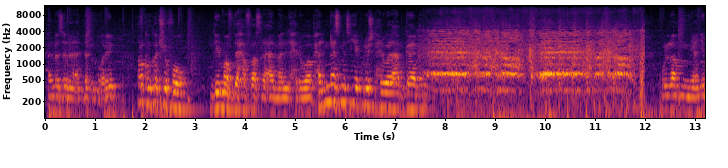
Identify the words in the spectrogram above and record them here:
بحال مثلا عندنا في المغرب؟ راكم كتشوفوا ديما فضيحة في رأس العام على الحلوى بحال الناس ما تياكلوش الحلوى العام كامل. ولا يعني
